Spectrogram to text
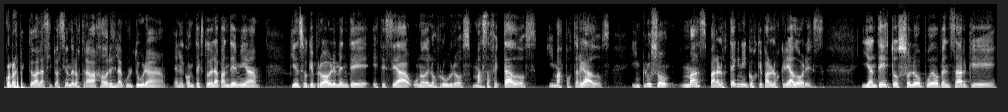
Con respecto a la situación de los trabajadores de la cultura en el contexto de la pandemia, pienso que probablemente este sea uno de los rubros más afectados y más postergados, incluso más para los técnicos que para los creadores. Y ante esto solo puedo pensar que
